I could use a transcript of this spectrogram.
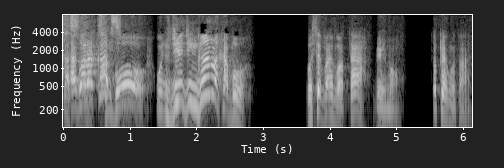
Tá agora acabou. O dia de engano acabou. Você vai votar, meu irmão? Estou perguntando.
